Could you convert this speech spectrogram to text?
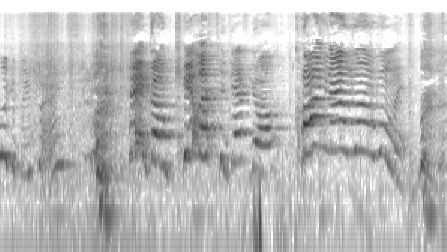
look at these things. He gonna kill us to death, y'all. Call 911.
